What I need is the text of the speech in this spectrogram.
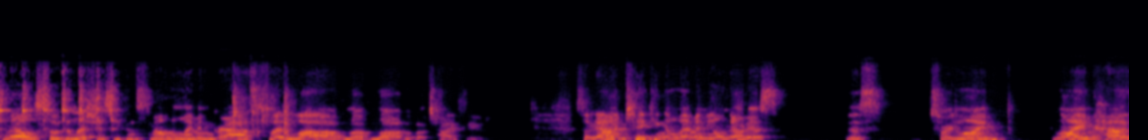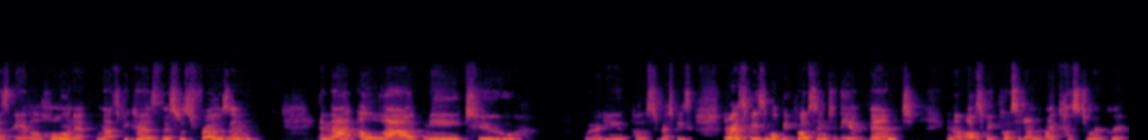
smells so delicious. You can smell the lemongrass. That's what I love, love, love about Thai food. So now I'm taking a lemon. You'll notice this, sorry, lime. Lime has a little hole in it. And that's because this was frozen. And that allowed me to, where do you post the recipes? The recipes will be posted to the event. And they'll also be posted onto my customer group.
